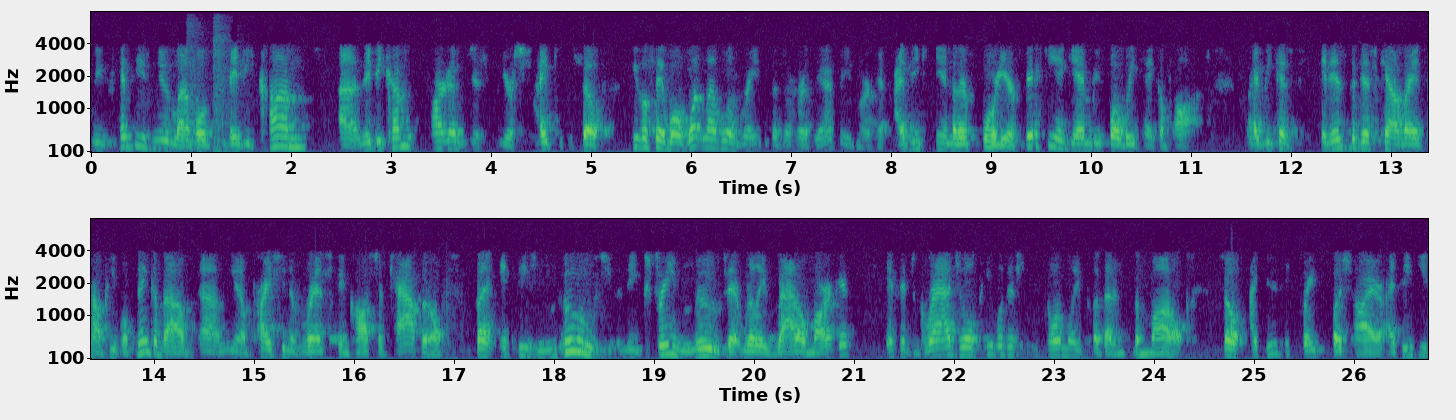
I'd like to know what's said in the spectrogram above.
we've hit these new levels. They become uh, they become part of just your psyche. So people say, well, what level of rates does it hurt the equity market? I think you need another 40 or 50 again before we take a pause, right? Because it is the discount rate. It's how people think about, um, you know, pricing of risk and cost of capital. But it's these moves, the extreme moves that really rattle markets. If it's gradual, people just normally put that into the model. So I do think rates push higher. I think you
